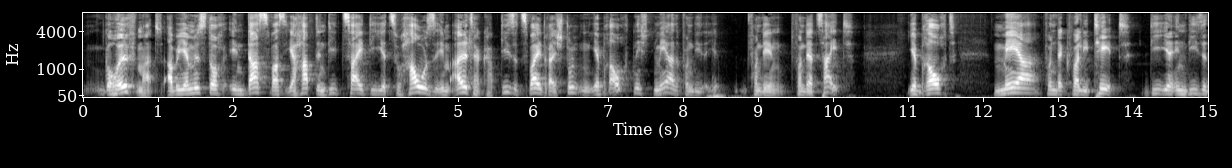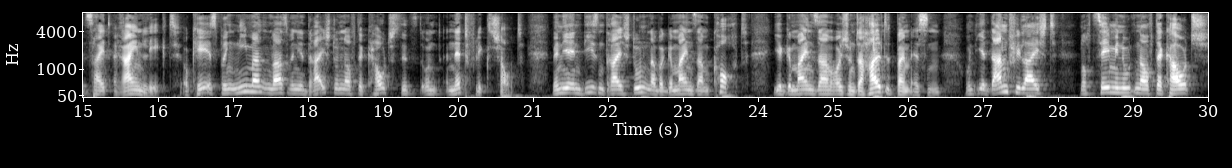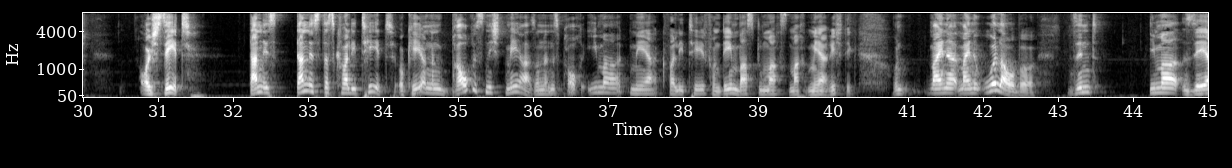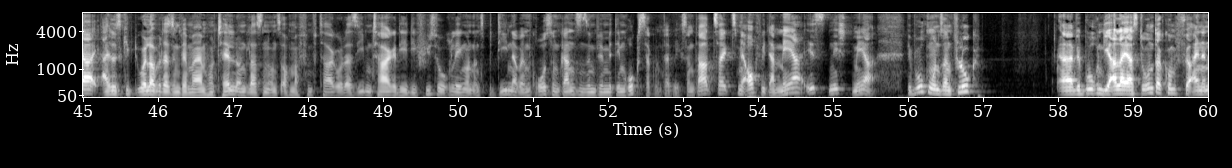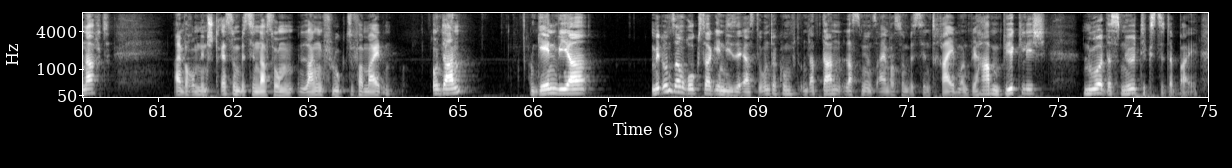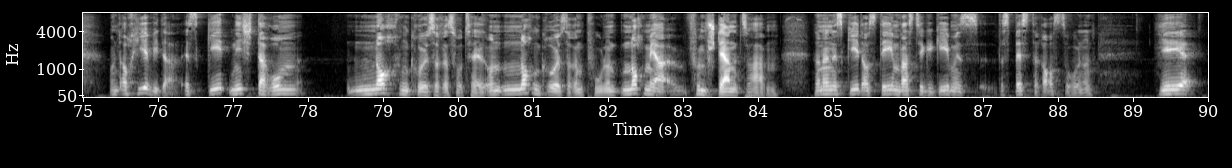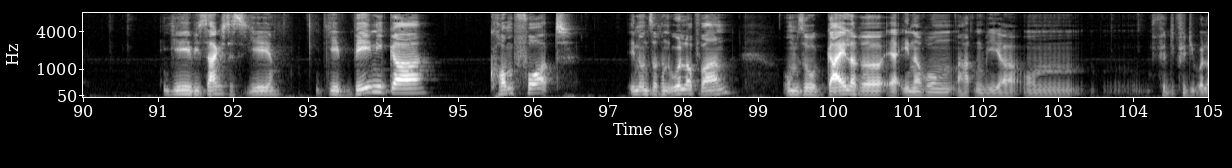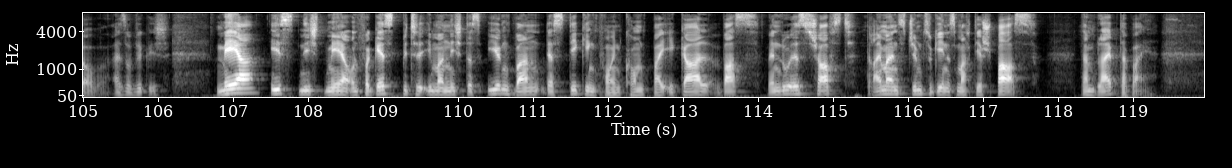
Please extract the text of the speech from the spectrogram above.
geholfen hat. Aber ihr müsst doch in das, was ihr habt, in die Zeit, die ihr zu Hause im Alltag habt, diese zwei, drei Stunden, ihr braucht nicht mehr von, die, von, den, von der Zeit. Ihr braucht mehr von der Qualität die ihr in diese Zeit reinlegt. Okay, es bringt niemanden was, wenn ihr drei Stunden auf der Couch sitzt und Netflix schaut. Wenn ihr in diesen drei Stunden aber gemeinsam kocht, ihr gemeinsam euch unterhaltet beim Essen und ihr dann vielleicht noch zehn Minuten auf der Couch euch seht, dann ist dann ist das Qualität, okay? Und dann braucht es nicht mehr, sondern es braucht immer mehr Qualität von dem, was du machst, mach mehr richtig. Und meine, meine Urlaube sind immer sehr, also es gibt Urlaube, da sind wir mal im Hotel und lassen uns auch mal fünf Tage oder sieben Tage die, die Füße hochlegen und uns bedienen, aber im Großen und Ganzen sind wir mit dem Rucksack unterwegs. Und da zeigt es mir auch wieder, mehr ist nicht mehr. Wir buchen unseren Flug, äh, wir buchen die allererste Unterkunft für eine Nacht, einfach um den Stress so ein bisschen nach so einem langen Flug zu vermeiden. Und dann gehen wir mit unserem Rucksack in diese erste Unterkunft und ab dann lassen wir uns einfach so ein bisschen treiben. Und wir haben wirklich nur das Nötigste dabei. Und auch hier wieder, es geht nicht darum, noch ein größeres Hotel und noch einen größeren Pool und noch mehr fünf Sterne zu haben, sondern es geht aus dem, was dir gegeben ist, das Beste rauszuholen. Und je, je, wie sage ich das, je, je weniger Komfort in unseren Urlaub waren, umso geilere Erinnerungen hatten wir um, für, die, für die Urlaube. Also wirklich. Mehr ist nicht mehr und vergesst bitte immer nicht, dass irgendwann der Sticking Point kommt bei egal was. Wenn du es schaffst, dreimal ins Gym zu gehen, es macht dir Spaß, dann bleib dabei.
